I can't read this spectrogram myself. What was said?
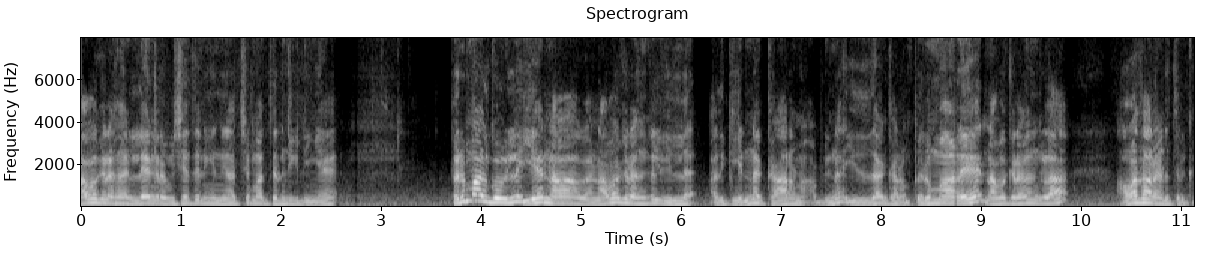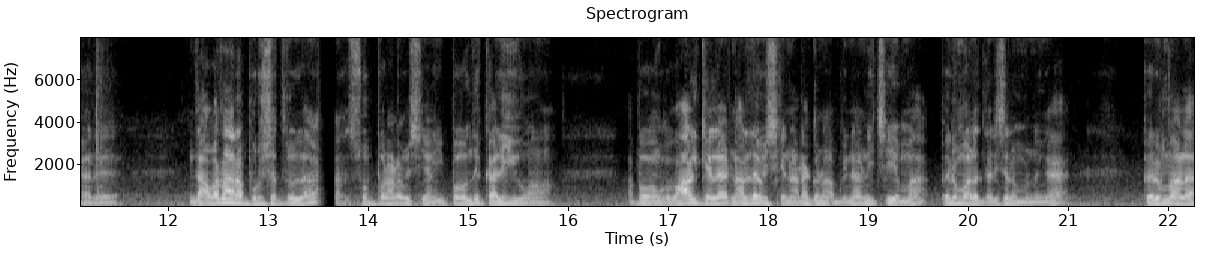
நவகிரகம் இல்லைங்கிற விஷயத்த நீங்கள் நிச்சயமாக தெரிஞ்சுக்கிட்டீங்க. பெருமாள் கோவிலில் ஏன் நவ நவகிரகங்கள் இல்லை? அதுக்கு என்ன காரணம் அப்படின்னா இதுதான் காரணம். பெருமாளே நவகிரகங்களாக அவதாரம் எடுத்திருக்காரு. இந்த அவதார புருஷத்தில் சூப்பரான விஷயம். இப்போ வந்து கலியுகம். அப்போ உங்கள் வாழ்க்கையில் நல்ல விஷயம் நடக்கணும் அப்படின்னா நிச்சயமாக பெருமாளை தரிசனம் பண்ணுங்கள் பெருமாளை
